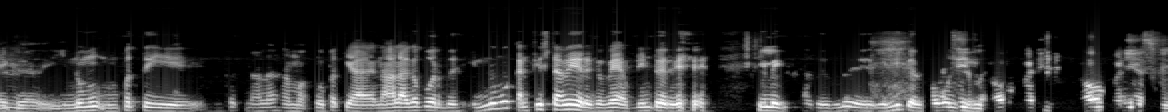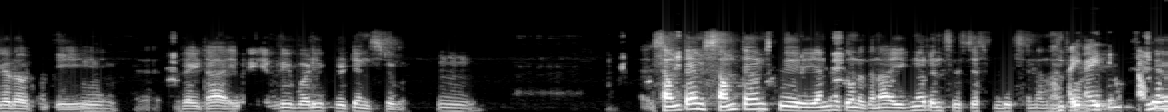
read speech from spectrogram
like mm. இன்னமும் முப்பத்தி முப்பத்தி நாலா ஆமா முப்பத்தி நாலாக போறது இன்னமும் கன்ஃபியூஸ்டாவே இருக்குமே அப்படின்ட்டு ஒரு ஃபீலிங் அது வந்து என்னைக்கு அது see தெரியல nobody has figured out. ம் right ah, every, everybody pretends to ம் sometimes sometimes என்ன தோணுதுன்னா ignorance is just bliss ன்னு தான் I, I தோணுது think some of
